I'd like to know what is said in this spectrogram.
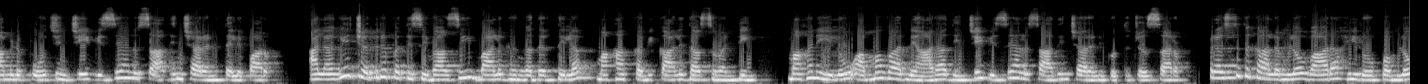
ఆమెను పూజించి విజయాలు సాధించారని తెలిపారు. అలాగే ఛత్రపతి శివాజీ బాలగంగాధర్ తిలక్ మహాకవి కాళిదాసు వంటి మహనీయులు అమ్మవారిని ఆరాధించి విజయాలు సాధించారని గుర్తు చేశారు. ప్రస్తుత కాలంలో వారాహి రూపంలో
